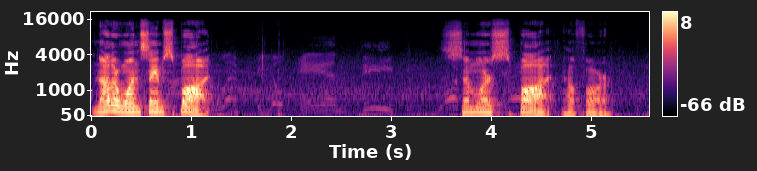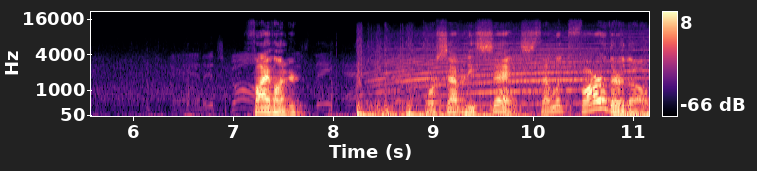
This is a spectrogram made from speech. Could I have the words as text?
another one, same spot. Similar spot. How far? 500. 476. That looked farther, though.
